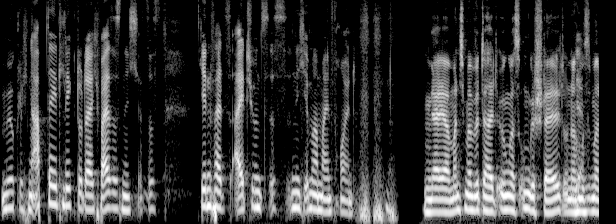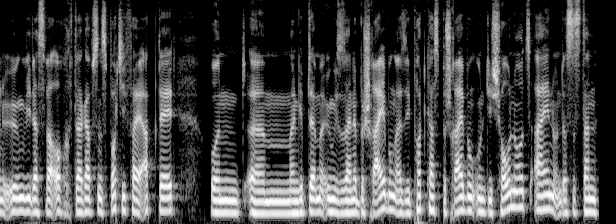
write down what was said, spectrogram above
möglichen Update liegt oder ich weiß es nicht. Es ist, jedenfalls, iTunes ist nicht immer mein Freund. Ja, ja, manchmal wird da halt irgendwas umgestellt und dann ja. muss man irgendwie, das war auch, da gab es ein Spotify-Update und ähm, man gibt da immer irgendwie so seine Beschreibung, also die Podcast-Beschreibung und die Shownotes ein und das ist dann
